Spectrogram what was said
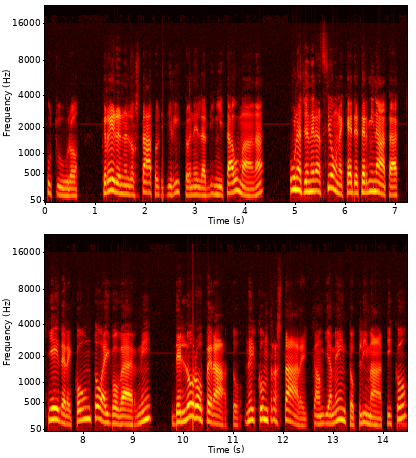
futuro, crede nello Stato di diritto e nella dignità umana, una generazione che è determinata a chiedere conto ai governi del loro operato nel contrastare il cambiamento climatico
